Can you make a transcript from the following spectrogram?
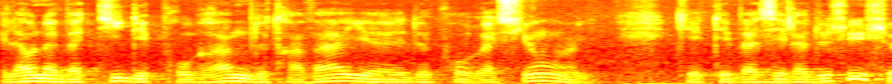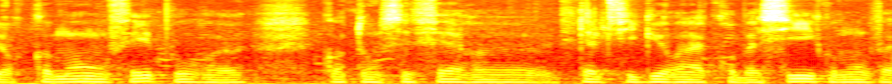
Et là, on a bâti des programmes de travail, de progression qui étaient basés là-dessus, sur comment on fait pour, quand on sait faire telle figure en acrobatie, comment on va,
